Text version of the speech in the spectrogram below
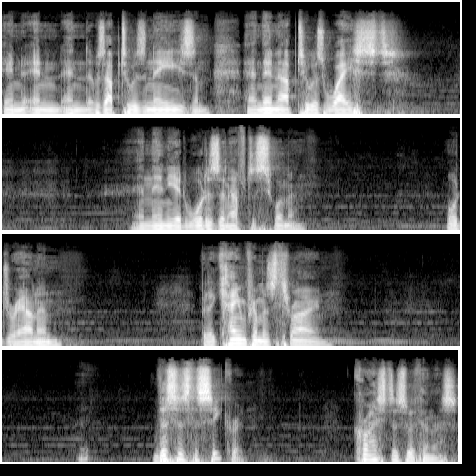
and and, and it was up to his knees, and and then up to his waist, and then he had waters enough to swim in or drown in. But it came from his throne. This is the secret. Christ is within us,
